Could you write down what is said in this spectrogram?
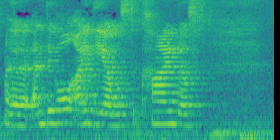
Uh, and the whole idea was to kind of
